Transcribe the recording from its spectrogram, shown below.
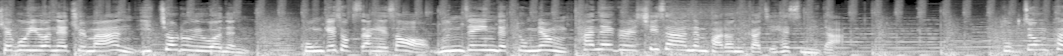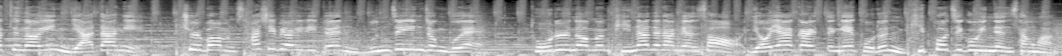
최고위원에 출마한 이철우 의원은 공개석상에서 문재인 대통령 탄핵을 시사하는 발언까지 했습니다. 국정 파트너인 야당이 출범 40여일이 된 문재인 정부에 도를 넘은 비난을 하면서 여야 갈등의 골은 깊어지고 있는 상황.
